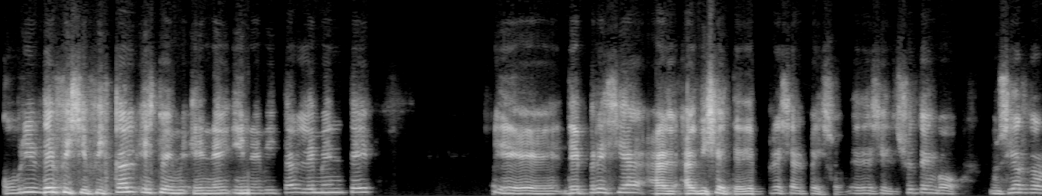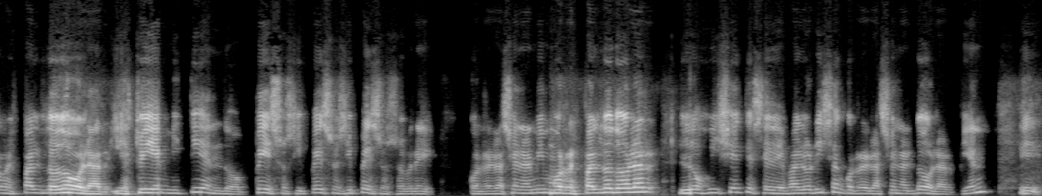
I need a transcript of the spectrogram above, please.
cubrir déficit fiscal, esto inevitablemente eh, deprecia al, billete, deprecia el peso. Es decir, yo tengo un cierto respaldo dólar y estoy emitiendo pesos y pesos y pesos sobre, con relación al mismo respaldo dólar, los billetes se desvalorizan con relación al dólar. ¿bien? Eh,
